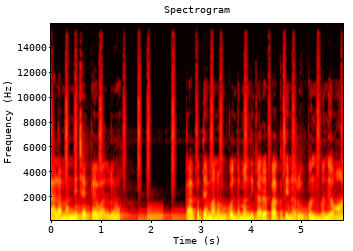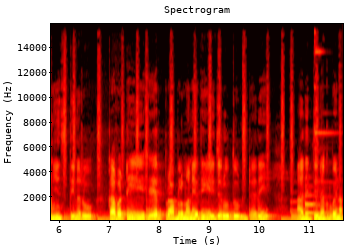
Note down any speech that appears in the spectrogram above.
చాలామంది చెప్పేవాళ్ళు. కాకపోతే మనం కొంతమంది కరివేపాకు తినరు కొంతమంది ఆనియన్స్ తినరు. కాబట్టి ఈ హెయిర్ ప్రాబ్లం అనేది జరుగుతూ ఉంటుంది. అది తినకపోయినా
